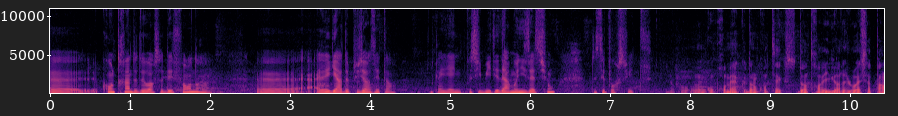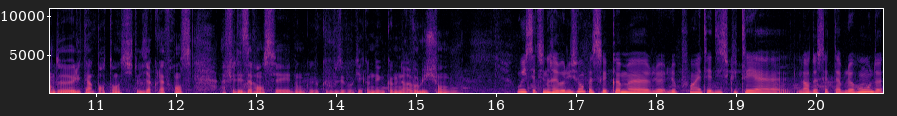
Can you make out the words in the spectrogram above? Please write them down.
euh, contrainte de devoir se défendre euh, à l'égard de plusieurs États. Donc là, il y a une possibilité d'harmonisation de ces poursuites. On, comprend bien que dans le contexte d'entrée en vigueur de la loi Sapin 2, il était important aussi de dire que la France a fait des avancées, donc euh, que vous évoquez comme, une révolution. Oui, c'est une révolution parce que comme euh, le, point a été discuté euh, lors de cette table ronde,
